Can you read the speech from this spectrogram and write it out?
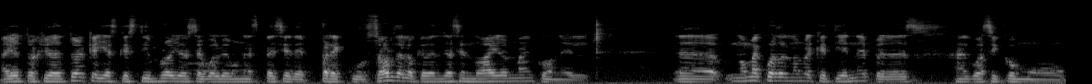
hay otro giro de tuerca y es que Steve Rogers se vuelve una especie de precursor de lo que vendría siendo Iron Man con el... Eh, no me acuerdo el nombre que tiene, pero es algo así como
